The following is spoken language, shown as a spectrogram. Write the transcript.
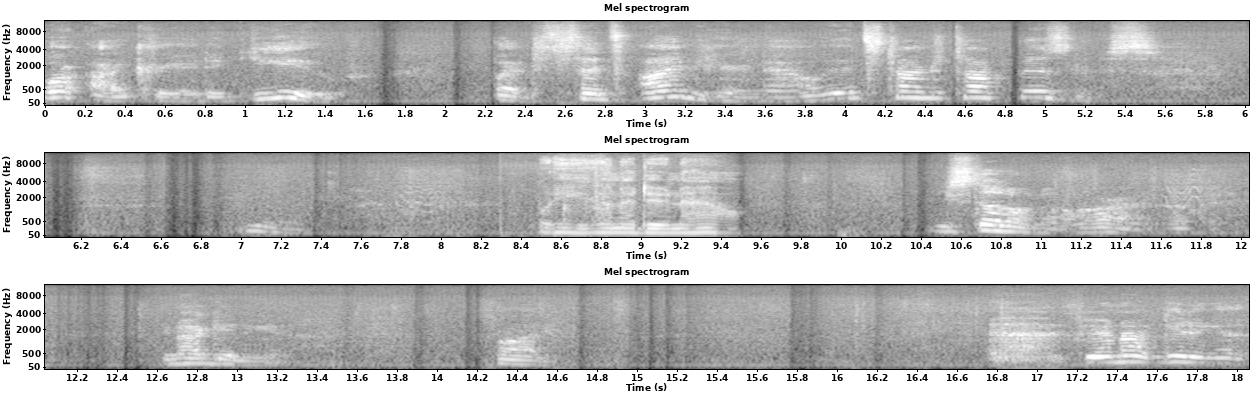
or I created you. But since I'm here now, it's time to talk business. Hmm. What are you gonna do now? You still don't know. Alright, okay. You're not getting it. Fine. If you're not getting it,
